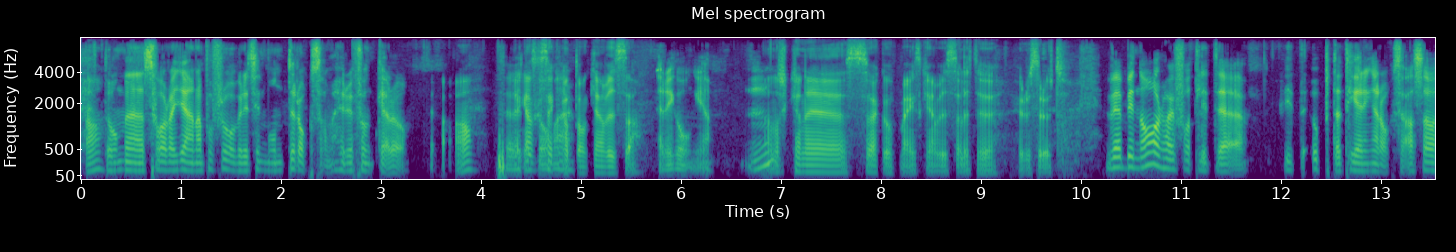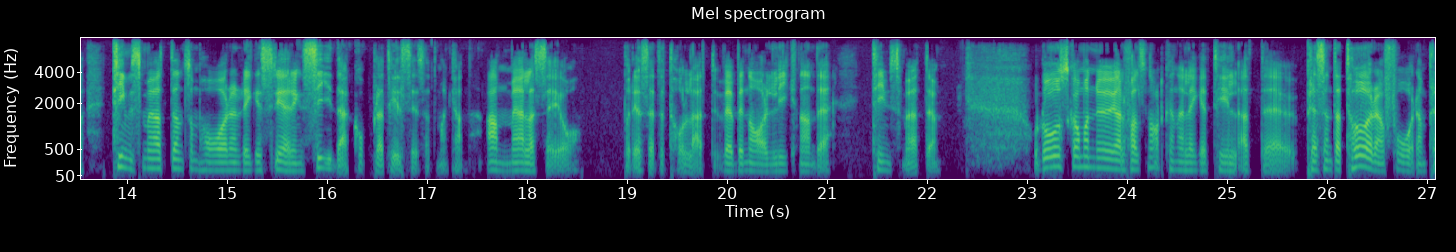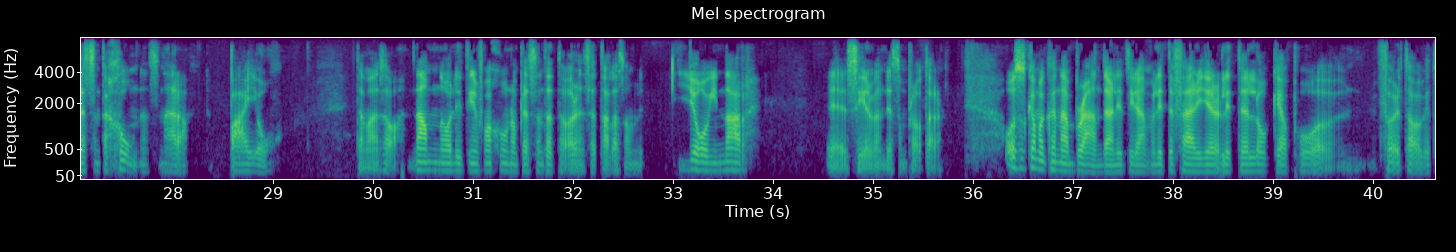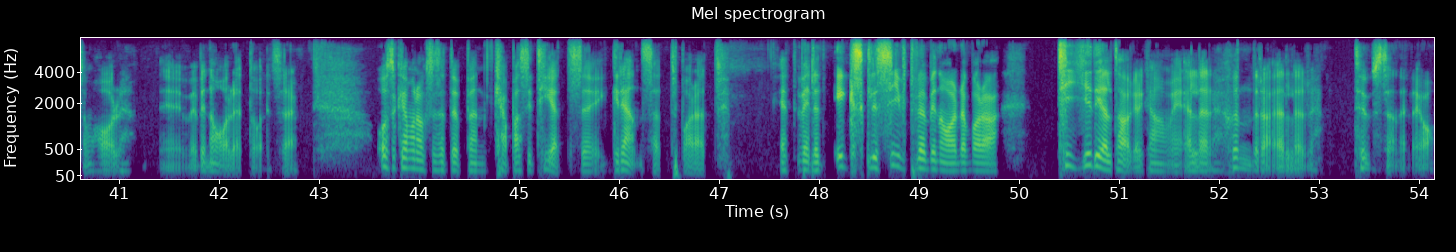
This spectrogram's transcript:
ja. De eh, svarar gärna på frågor i sin monter också om hur det funkar. Och ja, jag är ganska säker på att de kan visa. Är igång, ja. Mm. Annars kan ni söka upp mig så kan jag visa lite hur det ser ut. Webbinar har ju fått lite lite uppdateringar också. Alltså Teamsmöten som har en registreringssida kopplat till sig så att man kan anmäla sig och på det sättet hålla ett webbinarliknande Teamsmöte. Och då ska man nu i alla fall snart kunna lägga till att eh, presentatören får en presentation, en sån här bio, där man sa namn och lite information om presentatören så att alla som joinar eh, ser vem det är som pratar. Och så ska man kunna branda den lite grann med lite färger och lite logga på företaget som har webbinariet och lite sådär. Och så kan man också sätta upp en kapacitetsgräns, att bara ett, ett väldigt exklusivt webbinar där bara 10 deltagare kan vara med eller 100 eller 1000 eller ja,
